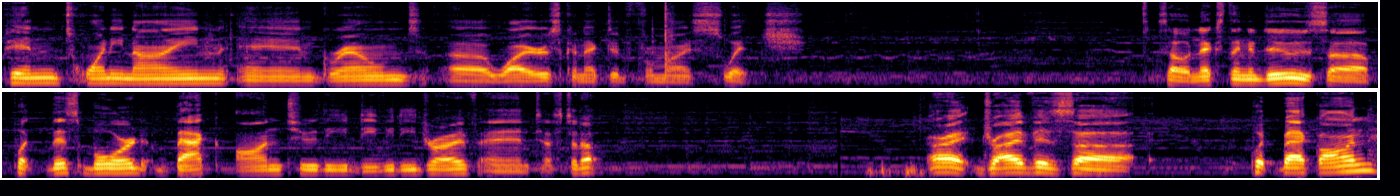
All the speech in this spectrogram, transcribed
pin 29 and ground uh, wires connected for my switch. So next thing to do is uh, put this board back onto the DVD drive and test it up. Alright, drive is uh, put back on.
